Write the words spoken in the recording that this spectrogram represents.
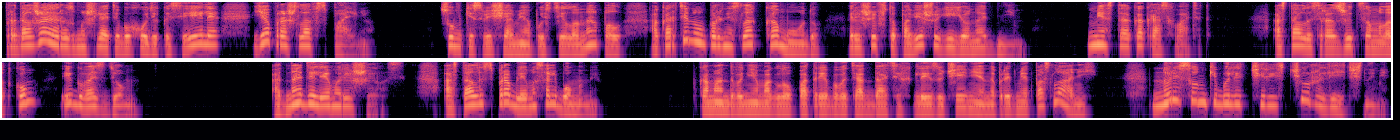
Продолжая размышлять об уходе Кассиэля, я прошла в спальню. Сумки с вещами опустила на пол, а картину пронесла к комоду, решив, что повешу ее над ним. Места как раз хватит. Осталось разжиться молотком и гвоздем. Одна дилемма решилась. Осталась проблема с альбомами. Командование могло потребовать отдать их для изучения на предмет посланий, но рисунки были чересчур личными.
